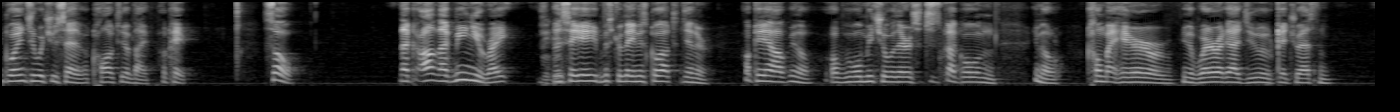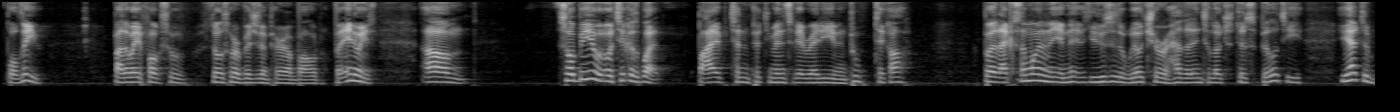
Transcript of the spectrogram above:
going to what you said, quality of life. Okay. So, like uh, like me and you, right? Let's say, hey, Mr. Laign, let's go out to dinner. Okay, I'll, you know, I'll, we'll meet you over there. So just gotta go and, you know, comb my hair or, you know, whatever I gotta do, get dressed, and we'll leave. By the way, folks, who those who are visually impaired, I'm bald. But anyways, um, so be it would take us what five, 10, 15 minutes to get ready and poof, take off. But like someone in, who uses a wheelchair or has an intellectual disability, you have to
